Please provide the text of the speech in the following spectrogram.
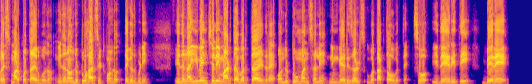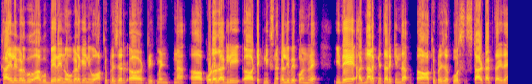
ಪ್ರೆಸ್ ಮಾಡ್ಕೋತಾ ಇರ್ಬೋದು. ಇದನ್ನ ಒಂದು ಟೂ ಹಾರ್ಸ್ ಇಟ್ಕೊಂಡು ತೆಗೆದ್ಬಿಡಿ. ಇದನ್ನ ಇವೆಂಚುಲಿ ಮಾಡ್ತಾ ಬರ್ತಾ ಇದ್ರೆ ಒಂದು ಟೂ ಮಂತ್ಸ್ ಅಲ್ಲಿ ನಿಮ್ಗೆ ರಿಸಲ್ಟ್ಸ್ ಗೊತ್ತಾಗ್ತಾ ಹೋಗುತ್ತೆ. ಸೊ ಇದೇ ರೀತಿ ಬೇರೆ ಕಾಯಿಲೆಗಳಿಗೂ ಹಾಗೂ ಬೇರೆ ನೋವುಗಳಿಗೆ ನೀವು ಆಕ್ಯುಪ್ರೆಷರ್ ಟ್ರೀಟ್ಮೆಂಟ್ನ ಕೊಡೋದಾಗ್ಲಿ ಟೆಕ್ನಿಕ್ಸ್ನ ಕಲಿಬೇಕು ಅಂದ್ರೆ ಇದೇ ಹದಿನಾಲ್ಕನೇ ತಾರೀಕಿಂದ ಆಕ್ಯುಪ್ರೆಷರ್ ಕೋರ್ಸ್ ಸ್ಟಾರ್ಟ್ ಆಗ್ತಾ ಇದೆ.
